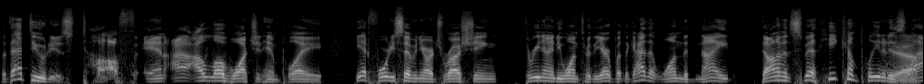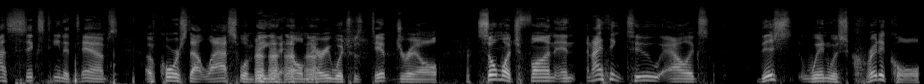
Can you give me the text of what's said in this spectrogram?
but that dude is tough, and I, I love watching him play. He had 47 yards rushing, 391 through the air, but the guy that won the night, Donovan Smith, he completed his yeah. last 16 attempts. Of course, that last one being the Hail Mary, which was tip drill. So much fun. And, and I think, too, Alex, this win was critical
